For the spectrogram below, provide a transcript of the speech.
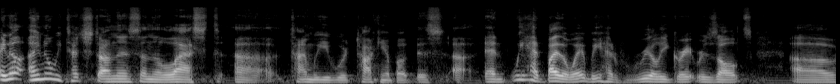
I know. I know. We touched on this in the last uh, time we were talking about this, uh, and we had, by the way, we had really great results. Uh,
